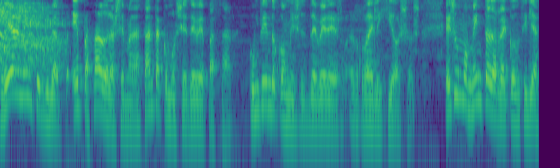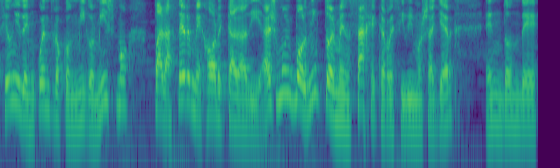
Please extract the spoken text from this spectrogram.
Realmente he pasado la Semana Santa como se debe pasar, cumpliendo con mis deberes religiosos. Es un momento de reconciliación y de encuentro conmigo mismo para hacer mejor cada día. Es muy bonito el mensaje que recibimos ayer en donde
